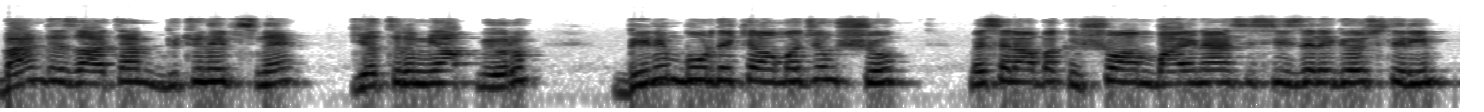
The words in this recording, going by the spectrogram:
Ben de zaten bütün hepsine yatırım yapmıyorum. Benim buradaki amacım şu. Mesela bakın şu an Binance'i sizlere göstereyim.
